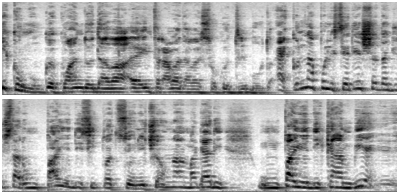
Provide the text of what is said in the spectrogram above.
che comunque quando dava, eh, entrava dava il suo contributo. Ecco, il Napoli se riesce ad aggiustare un paio di situazioni, cioè una, magari un paio di cambi, eh,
